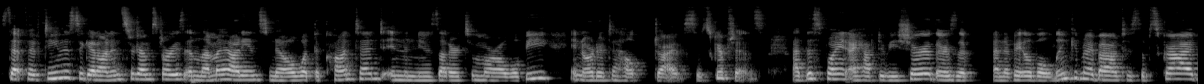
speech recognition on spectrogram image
Step 15 is to get on Instagram stories and let my audience know what the content in the newsletter tomorrow will be in order to help drive subscriptions. At this point, I have to be sure there's a, an available link in my bio to subscribe.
